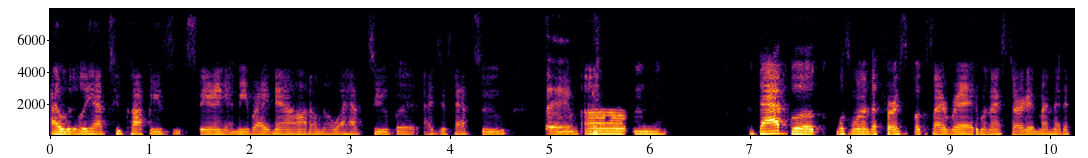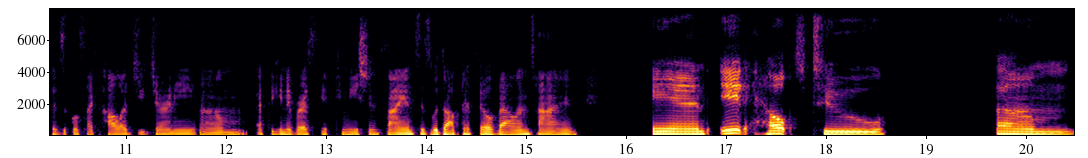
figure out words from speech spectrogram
I literally have two copies staring at me right now. I don't know I have two, but I just have two. Same. Um, that book was one of the first books I read when I started my metaphysical psychology journey um, at the University of Communication Sciences with Dr. Phil Valentine. And it helped to, um,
